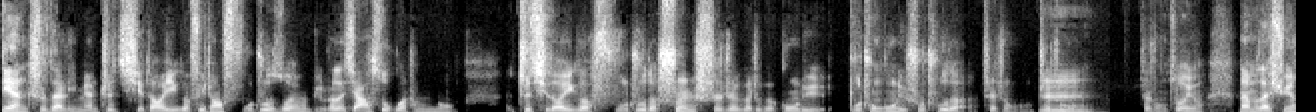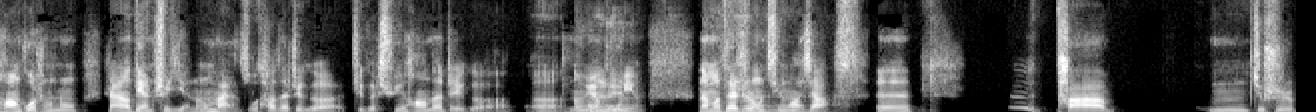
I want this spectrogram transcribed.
电池在里面只起到一个非常辅助作用，比如说在加速过程中，只起到一个辅助的瞬时这个这个功率补充功率输出的这种这种。这种作用，那么在巡航过程中，燃料电池也能满足它的这个这个巡航的这个呃能源供应。那么在这种情况下，呃，它嗯就是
